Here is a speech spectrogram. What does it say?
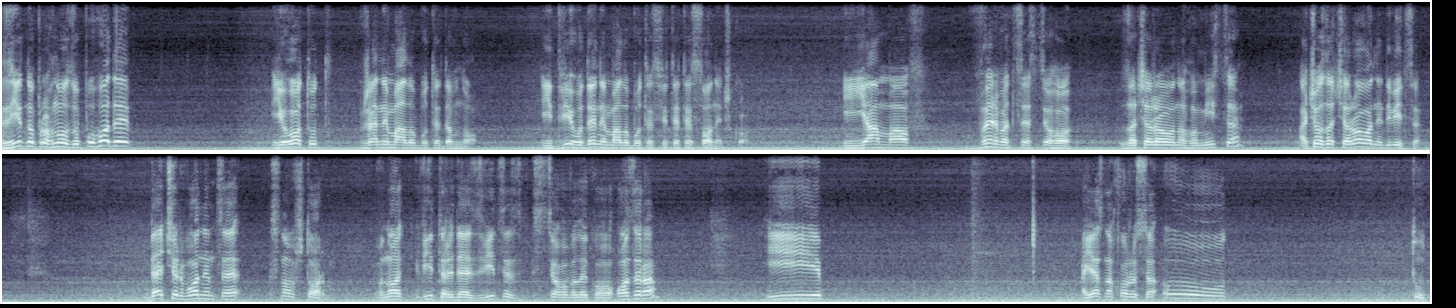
Згідно прогнозу погоди, його тут вже не мало бути давно. І дві години мало бути світити сонечко. І я мав вирватися з цього зачарованого місця. А що зачарований, дивіться. Де червоним це сновшторм. Воно вітер йде звідси з цього великого озера. І. А я знаходжуся о, тут.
